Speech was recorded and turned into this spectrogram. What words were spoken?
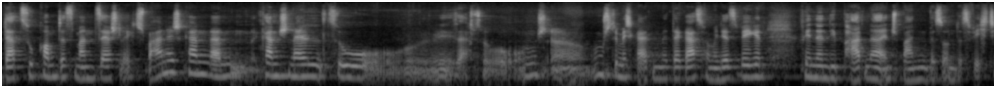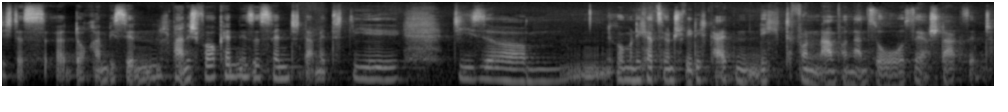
dazu kommt, dass man sehr schlecht Spanisch kann, dann kann schnell zu, wie gesagt, zu um, äh, Unstimmigkeiten mit der Gastfamilie. Deswegen finden die Partner in Spanien besonders wichtig, dass äh, doch ein bisschen Spanisch-Vorkenntnisse sind, damit die, diese ähm, Kommunikationsschwierigkeiten nicht von Anfang an so sehr stark sind.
